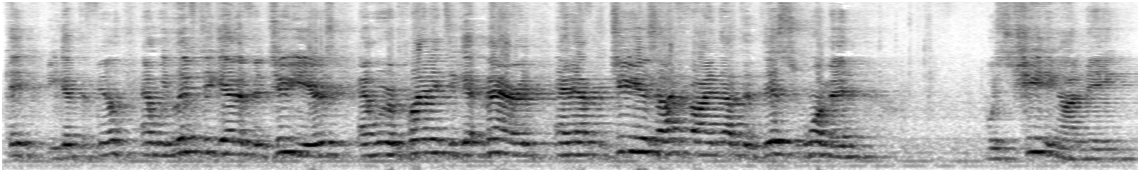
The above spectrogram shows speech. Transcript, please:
Okay, you get the feeling? And we lived together for two years, and we were planning to get married. And after two years, I find out that this woman was cheating on me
